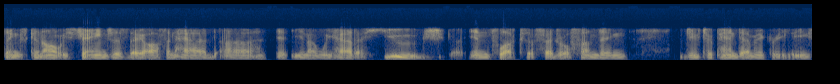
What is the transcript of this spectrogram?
things can always change, as they often had. Uh, it, you know, we had a huge influx of federal funding due to pandemic relief,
